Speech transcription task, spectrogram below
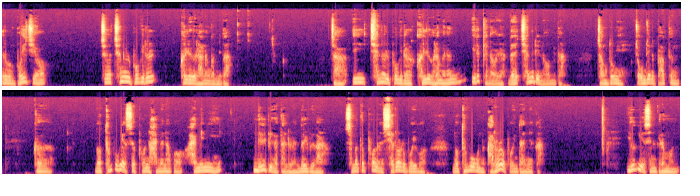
여러분 보이지요? 저 채널 보기를 클릭을 하는 겁니다. 자, 이 채널 보기를 클릭을 하면은 이렇게 나와요. 내 채널이 나옵니다. 장동이 조금 전에 봤던 그 노트북에서 본 화면하고 화면이 넓이가 달라요. 넓이가. 스마트폰은 세로로 보이고 노트북은 가로로 보인다 아닙니까? 여기에서는 그러면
